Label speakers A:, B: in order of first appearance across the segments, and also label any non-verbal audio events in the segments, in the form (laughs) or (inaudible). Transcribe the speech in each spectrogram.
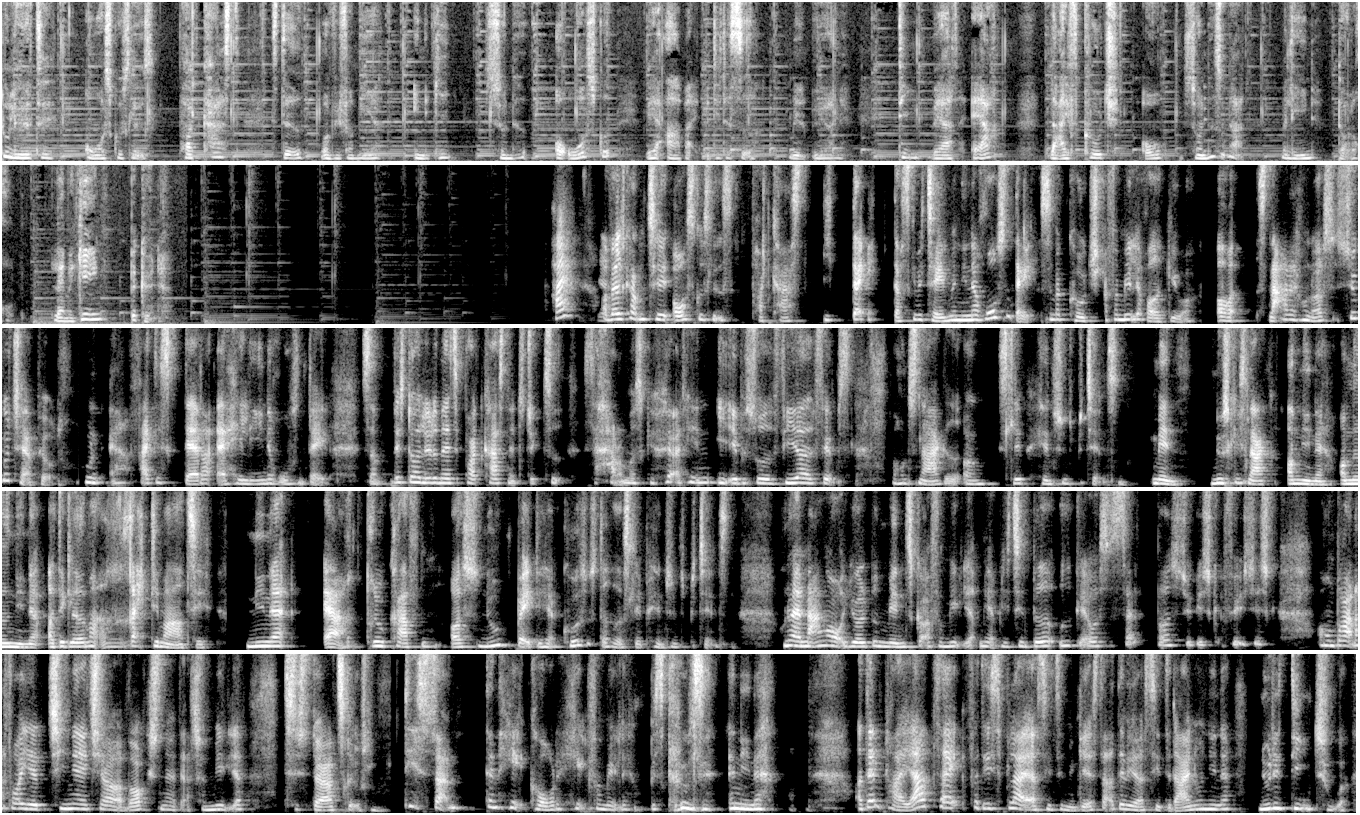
A: Du lytter til Overskudslivets podcast, stedet hvor vi får mere energi, sundhed og overskud ved at arbejde med de, der sidder mellem ørerne. Din vært er life coach og sundhedsundern Malene Dollerup. Lad magien begynde. Hej og velkommen til Overskudslivets podcast. I dag der skal vi tale med Nina Rosendal, som er coach og familierådgiver. Og snart er hun også psykoterapeut. Hun er faktisk datter af Helene Rosendal. Så hvis du har lyttet med til podcasten et stykke tid, så har du måske hørt hende i episode 94, hvor hun snakkede om slip hensynsbetændelsen. Men nu skal vi snakke om Nina og med Nina, og det glæder mig rigtig meget til. Nina er drivkraften også nu bag det her kursus, der hedder Slip hensynsbetændelsen. Hun har i mange år hjulpet mennesker og familier med at blive til en bedre udgave af sig selv, både psykisk og fysisk, og hun brænder for at hjælpe teenager og voksne og deres familier til større trivsel. Det er sådan den helt korte, helt formelle beskrivelse af Nina. Og den plejer jeg at tage, fordi så plejer jeg at sige til mine gæster, og det vil jeg også sige til dig nu, Nina, nu er det din tur.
